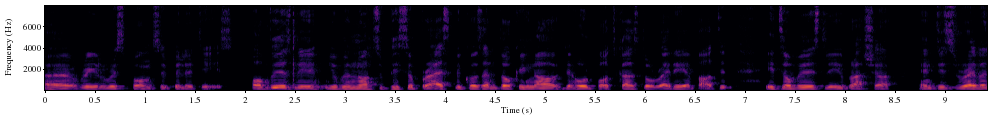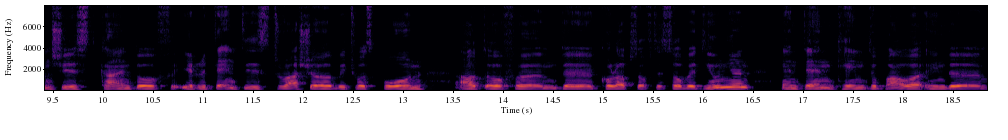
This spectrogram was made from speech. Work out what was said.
uh, real responsibilities. Obviously, you will not be surprised because I'm talking now the whole podcast already about it. It's obviously Russia and this revanchist kind of irredentist Russia, which was born out of um, the collapse of the Soviet Union and then came to power in the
